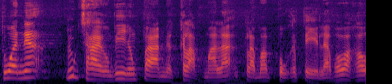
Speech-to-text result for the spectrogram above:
ทุกวันเนี้ยลูกชายของพี่น้องปาล์มเนี่ยกลับมาแล้วกลับมาปกติแล้ว เพราะว่าเขา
